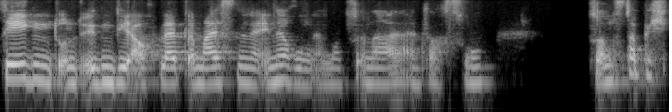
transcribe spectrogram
prägend und irgendwie auch bleibt am meisten in Erinnerung emotional einfach so. Sonst habe ich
